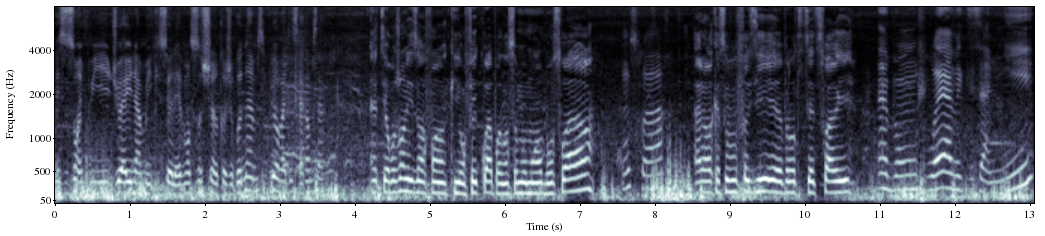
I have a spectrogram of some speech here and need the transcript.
Mais ce sont, et puis Dieu a une amie qui se lève. C'est un chant que je connais un petit peu, on va dire ça comme ça. Interrogeons les enfants qui ont fait quoi pendant ce moment. Bonsoir. Bonsoir. Alors, qu'est-ce que vous faisiez euh, pendant toute cette soirée? Ah bon, on jouait avec des amis,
